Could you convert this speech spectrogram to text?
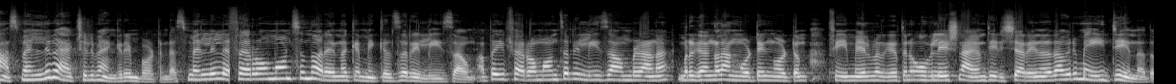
ആ സ്മെല്ല് ആക്ച്വലി ഭയങ്കര ഇമ്പോർട്ടന്റ് ആണ് സ്മെല്ലിൽ ഫെറോമോൺസ് എന്ന് പറയുന്ന കെമിക്കൽസ് റിലീസ് ആവും. അപ്പോൾ ഈ ഫെറോമോൺസ് റിലീസ് ആകുമ്പോഴാണ് മൃഗങ്ങൾ അങ്ങോട്ടും ഇങ്ങോട്ടും ഫീമെയിൽ മൃഗത്തിന് ഓവുലേഷൻ ആയോ തിരിച്ചറിയുന്നത് അവർ മെയ്റ്റ് ചെയ്യുന്നത്.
